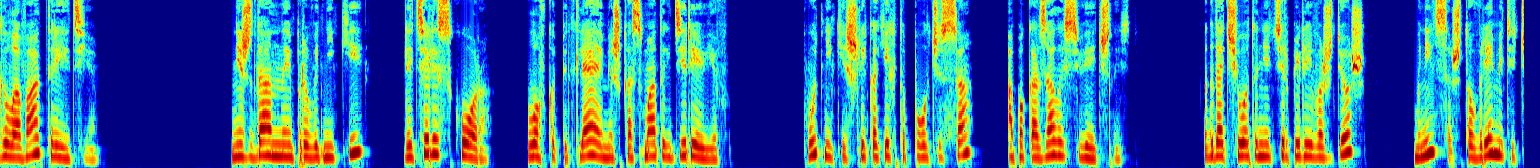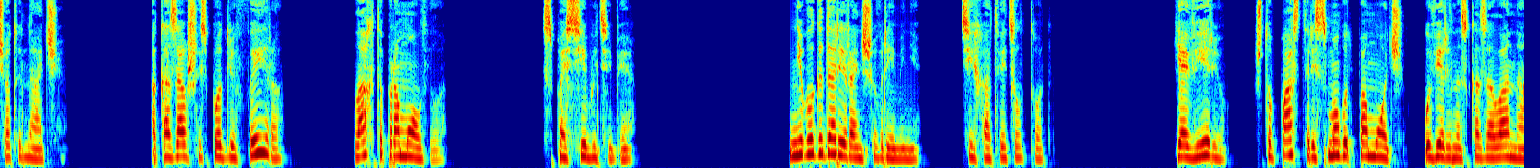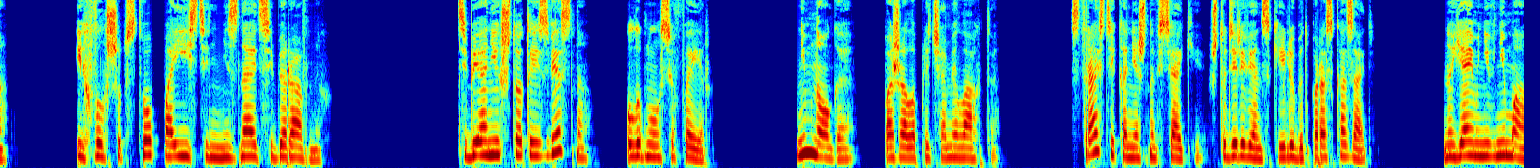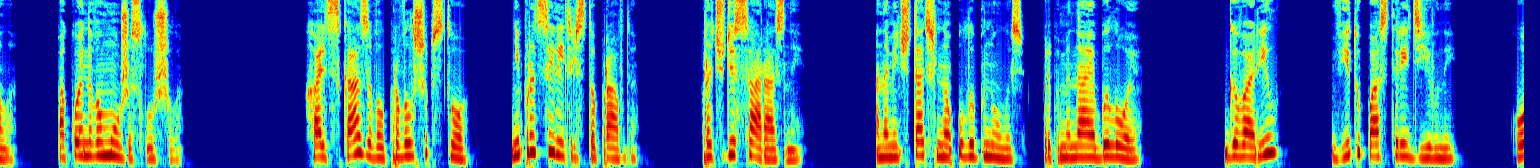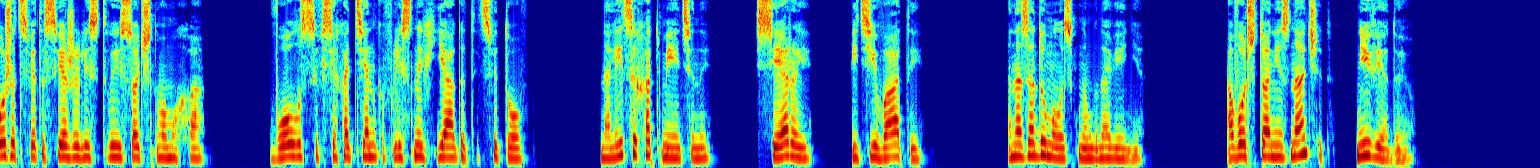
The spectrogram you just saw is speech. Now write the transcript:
Глава третья. Нежданные проводники летели скоро, ловко петляя меж косматых деревьев. Путники шли каких-то полчаса, а показалась вечность. Когда чего-то нетерпеливо ждешь, мнится, что время течет иначе. Оказавшись подле Фейра, Лахта промолвила. «Спасибо тебе». «Не благодари раньше времени», — тихо ответил тот. «Я верю, что пастыри смогут помочь, уверенно сказала она. Их волшебство поистине не знает себе равных. Тебе о них что-то известно? улыбнулся Фейр. Немногое, пожала плечами Лахта. Страсти, конечно, всякие, что деревенские любят порассказать. Но я им не внимала, покойного мужа слушала. Хальт сказывал про волшебство, не про целительство, правда, про чудеса разные. Она мечтательно улыбнулась, припоминая былое. Говорил, вид у пастыря дивный. Кожа цвета свежей листвы и сочного мха. Волосы всех оттенков лесных ягод и цветов. На лицах отметины. Серые, питьеватые. Она задумалась на мгновение. А вот что они значат, не ведаю.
